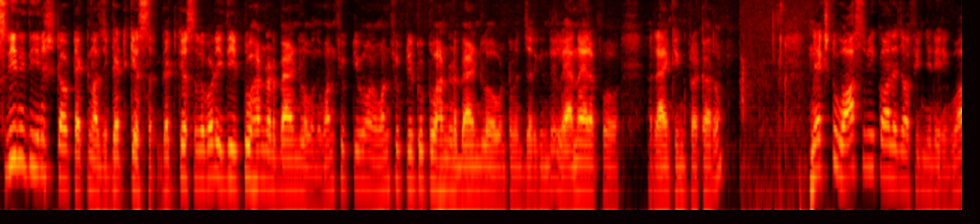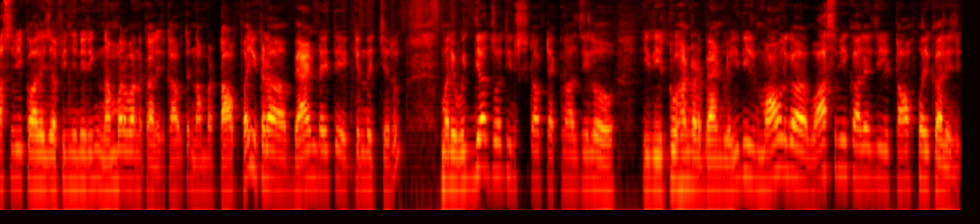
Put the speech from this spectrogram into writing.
Srinidhi institute of technology Ghatkesar. గట్కేసర్లో కూడా ఇది టూ హండ్రెడ్ బ్యాండ్లో ఉంది. One fifty one one fifty to two hundred బ్యాండ్లో ఉండటం జరిగింది. ఎన్ఐఆర్ఎఫ్ ర్యాంకింగ్ ప్రకారం. Next Vasavi college of engineering Vasavi college of engineering number one college కాబట్టి నంబర్ టాప్ ఫైవ్ ఇక్కడ బ్యాండ్ అయితే కింద ఇచ్చారు. మరి విద్యాజ్యోతి ఇన్స్టిట్యూట్ ఆఫ్ టెక్నాలజీలో ఇది టూ హండ్రెడ్ బ్యాండ్లో ఇది మామూలుగా Vasavi college top five college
